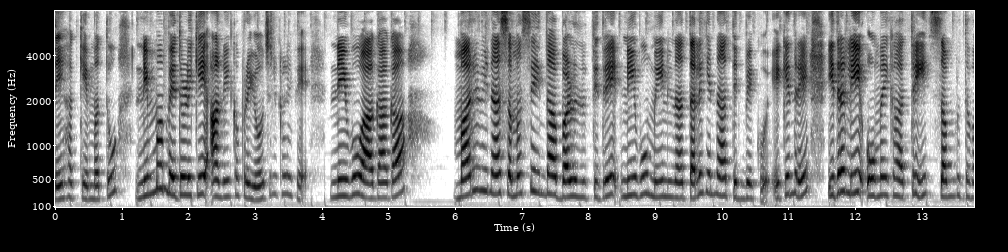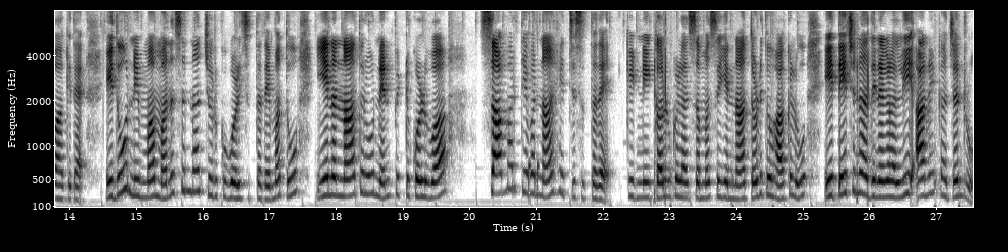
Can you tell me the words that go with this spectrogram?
ದೇಹಕ್ಕೆ ಮತ್ತು ನಿಮ್ಮ ಮೆದುಳಿಗೆ ಅನೇಕ ಪ್ರಯೋಜನಗಳಿವೆ. ನೀವು ಆಗಾಗ ಮರುವಿನ ಸಮಸ್ಯೆಯಿಂದ ಬಳಲುತ್ತಿದ್ರೆ ನೀವು ಮೀನಿನ ತಲೆಯನ್ನು ತಿನ್ನಬೇಕು ಏಕೆಂದರೆ ಇದರಲ್ಲಿ ಒಮೆಗಾ ತ್ರೀ ಸಮೃದ್ಧವಾಗಿದೆ. ಇದು ನಿಮ್ಮ ಮನಸ್ಸನ್ನು ಚುರುಕುಗೊಳಿಸುತ್ತದೆ ಮತ್ತು ಏನನ್ನಾದರೂ ನೆನಪಿಟ್ಟುಕೊಳ್ಳುವ ಸಾಮರ್ಥ್ಯವನ್ನು ಹೆಚ್ಚಿಸುತ್ತದೆ. ಕಿಡ್ನಿ ಕಲ್ಲುಗಳ ಸಮಸ್ಯೆಯನ್ನು ತೊಡೆದುಹಾಕಲು ಇತ್ತೀಚಿನ ದಿನಗಳಲ್ಲಿ ಅನೇಕ ಜನರು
